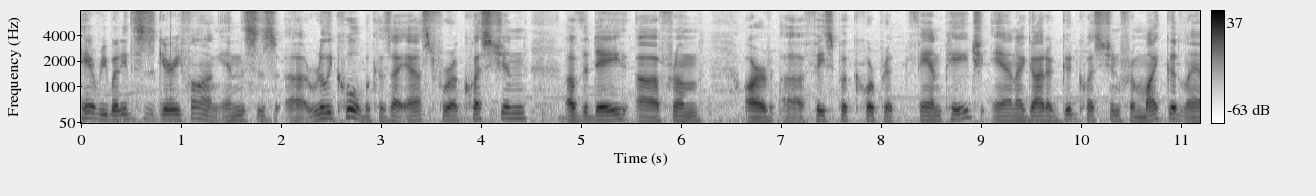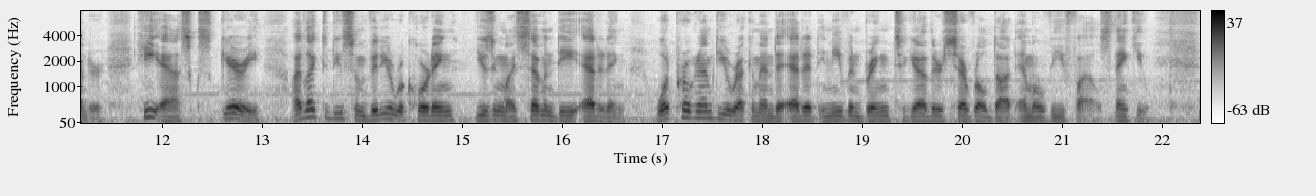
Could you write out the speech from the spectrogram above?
Hey everybody, this is Gary Fong, and this is uh, really cool because I asked for a question of the day uh, from our uh, Facebook corporate fan page, and I got a good question from Mike Goodlander. He asks, Gary, I'd like to do some video recording using my 7D editing. What program do you recommend to edit and even bring together several .mov files? Thank you.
